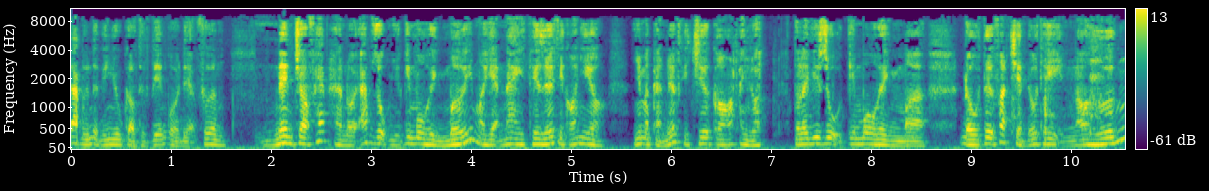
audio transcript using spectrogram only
đáp ứng được cái nhu cầu thực tiễn của địa phương. Nên cho phép Hà Nội áp dụng những cái mô hình mới mà hiện nay thế giới thì có nhiều, nhưng mà cả nước thì chưa có thành luật. Tôi lấy ví dụ cái mô hình mà đầu tư phát triển đô thị, nó hướng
